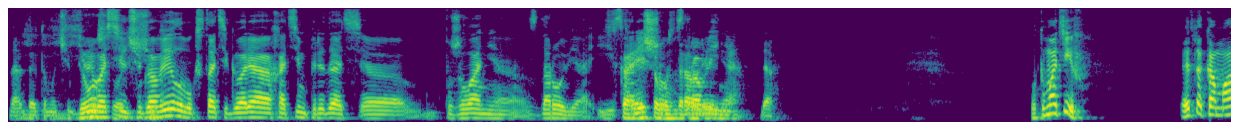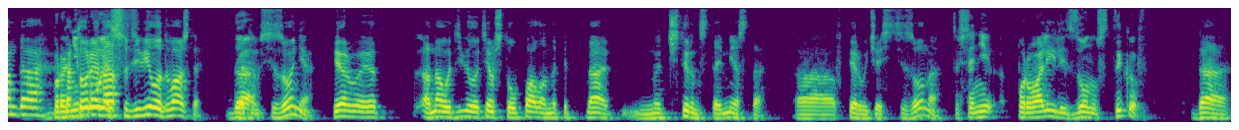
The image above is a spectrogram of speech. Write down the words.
да, к этому чемпионству. Юрию Васильевичу Гаврилову, кстати говоря, хотим передать э, пожелания здоровья и скорейшего, скорейшего выздоровления. Да. Локомотив. Это команда, Бронепоезд. которая нас удивила дважды да. в этом сезоне. Первое, она удивила тем, что упала на, на, на 14 место э, в первой части сезона. То есть они провалились в зону стыков. Да,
